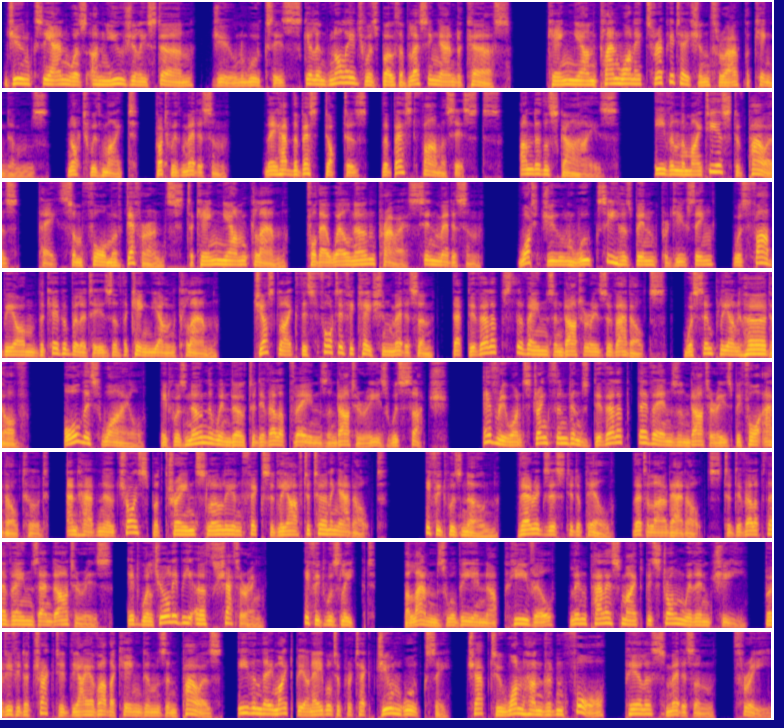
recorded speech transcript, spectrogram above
Jun Xian was unusually stern, Jun Wuxi's skill and knowledge was both a blessing and a curse. King Yan clan won its reputation throughout the kingdoms, not with might, but with medicine. They had the best doctors, the best pharmacists, under the skies. Even the mightiest of powers, pay some form of deference to King Yan clan, for their well-known prowess in medicine. What Jun Wuxi has been producing, was far beyond the capabilities of the King Yan clan. Just like this fortification medicine, that develops the veins and arteries of adults, were simply unheard of. All this while, it was known the window to develop veins and arteries was such. Everyone strengthened and developed their veins and arteries before adulthood, and had no choice but trained slowly and fixedly after turning adult. If it was known, there existed a pill, that allowed adults to develop their veins and arteries, it will surely be earth-shattering. If it was leaked, the lands will be in upheaval, Lin Palace might be strong within Qi, but if it attracted the eye of other kingdoms and powers, even they might be unable to protect Jun Wuxi. Chapter 104, Peerless Medicine, 3.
